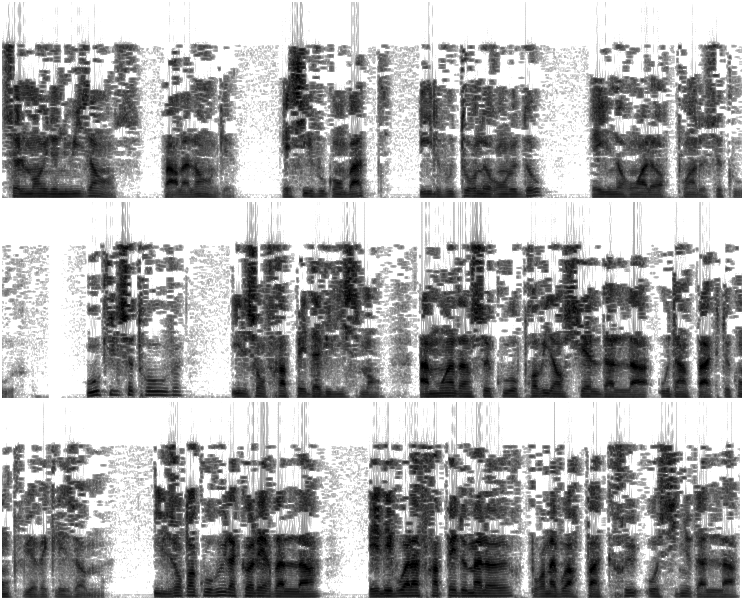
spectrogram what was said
seulement une nuisance, par la langue. Et s'ils vous combattent, ils vous tourneront le dos, et ils n'auront alors point de secours. Où qu'ils se trouvent, ils sont frappés d'avilissement, à moins d'un secours providentiel d'Allah ou d'un pacte conclu avec les hommes. Ils ont encouru la colère d'Allah, et les voilà frappés de malheur pour n'avoir pas cru au signe d'Allah,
